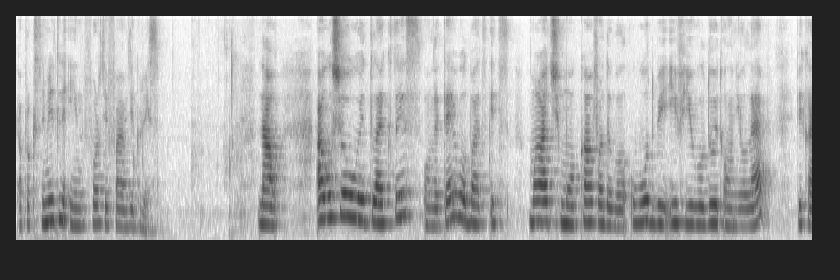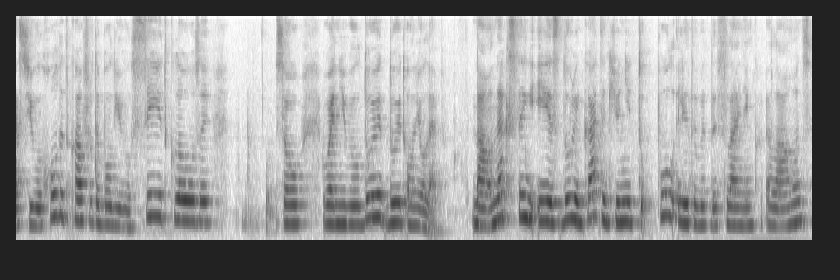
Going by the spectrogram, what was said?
approximately in 45 degrees. Now I will show it like this on the table, but it's much more comfortable would be if you will do it on your lap because you will hold it comfortable, you will see it closer so when you will do it do it on your lap. Now next thing is during cutting you need to pull a little bit this lining allowance.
